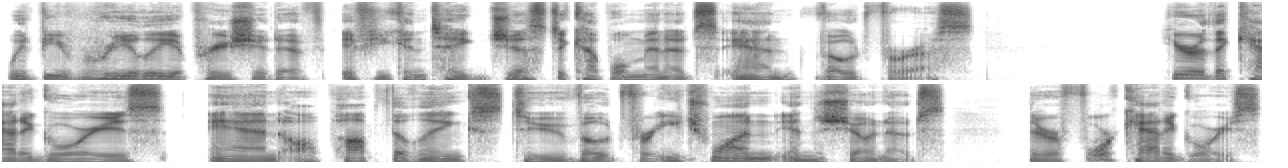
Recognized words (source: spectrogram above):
We'd be really appreciative if you can take just a couple minutes and vote for us. Here are the categories, and I'll pop the links to vote for each one in the show notes. There are four categories.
